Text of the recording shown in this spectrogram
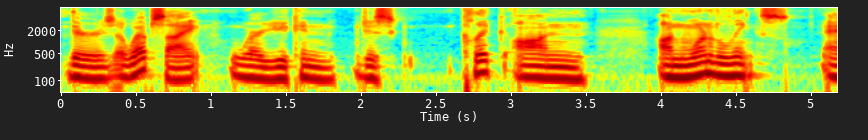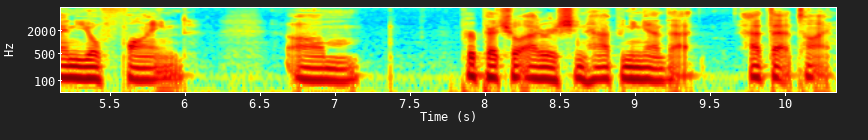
there's a website where you can just click on on one of the links, and you'll find um, perpetual adoration happening at that at that time.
